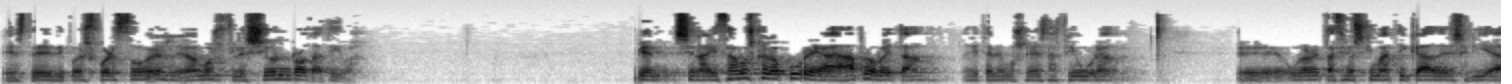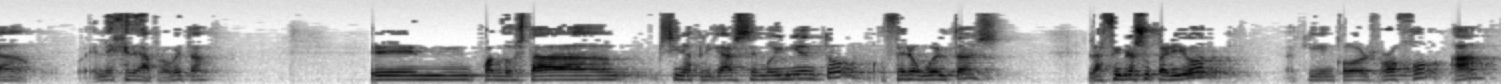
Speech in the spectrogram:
este tipo de esfuerzo es, le llamamos flexión rotativa. Bien, si analizamos qué le ocurre a la probeta, aquí tenemos en esta figura eh, una orientación esquemática de, sería el eje de la probeta. cuando está sin aplicarse movimiento, cero vueltas, la fibra superior aquí en color rojo, A,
